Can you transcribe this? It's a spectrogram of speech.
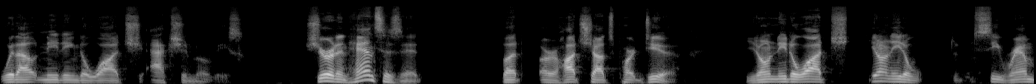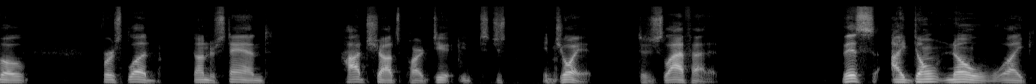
without needing to watch action movies sure it enhances it but or hot shots part two you don't need to watch you don't need to see rambo first blood to understand hot shots part two to just enjoy it to just laugh at it. This i don't know like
